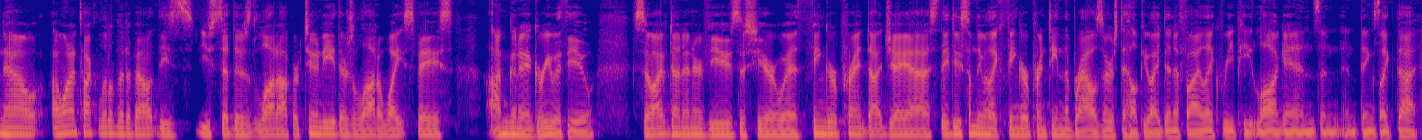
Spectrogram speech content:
Now, I want to talk a little bit about these. You said there's a lot of opportunity, there's a lot of white space. I'm going to agree with you. So I've done interviews this year with fingerprint.js. They do something like fingerprinting the browsers to help you identify like repeat logins and, and things like that.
